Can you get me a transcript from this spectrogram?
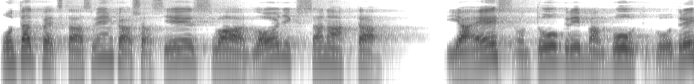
Un tad pēc tās vienkāršās Jēzus vārdu loģikas sanāk tā, ja es un tu gribam būt gudri,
